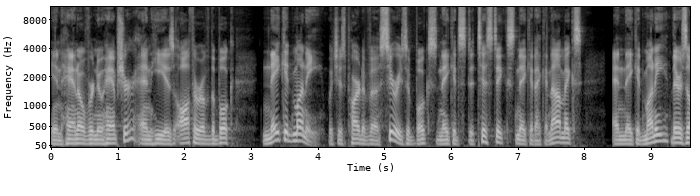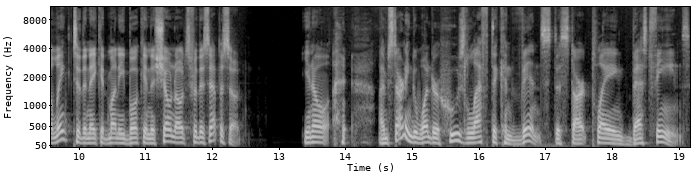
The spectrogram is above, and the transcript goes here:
in Hanover, New Hampshire, and he is author of the book Naked Money, which is part of a series of books Naked Statistics, Naked Economics, and Naked Money. There's a link to the Naked Money book in the show notes for this episode. You know, I'm starting to wonder who's left to convince to start playing Best Fiends.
